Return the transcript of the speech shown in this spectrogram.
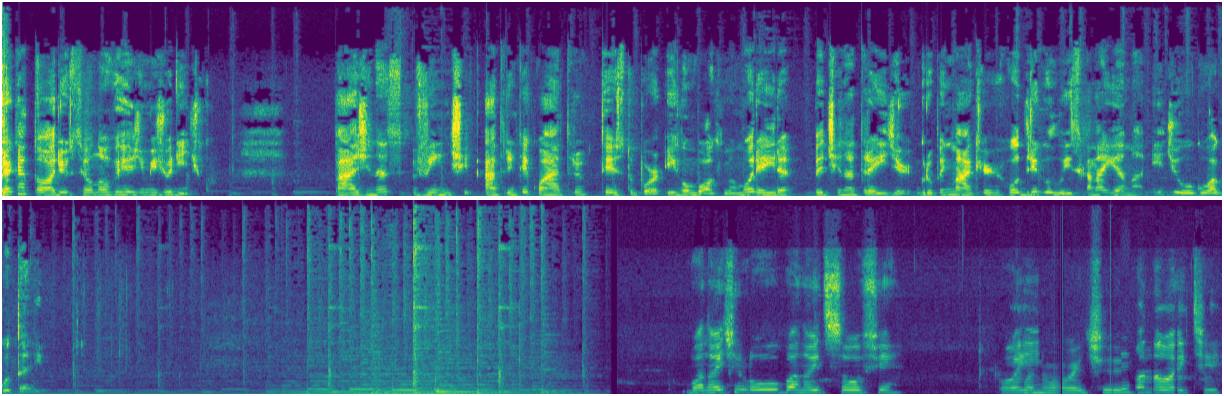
Precatório, seu novo regime jurídico. Páginas 20 a 34, texto por Igon Bockman Moreira, Bettina Trader, Gruppenmacher, Rodrigo Luiz Kanayama e Diogo Agutani. Boa noite, Lu. Boa noite, Sophie. Oi. Boa noite. Boa noite.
